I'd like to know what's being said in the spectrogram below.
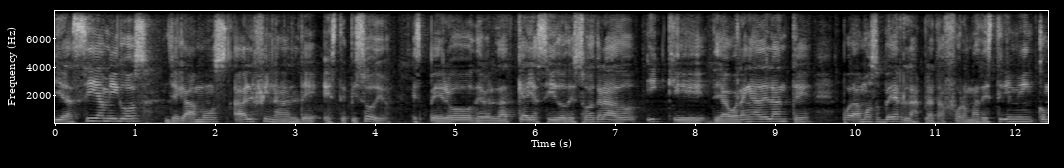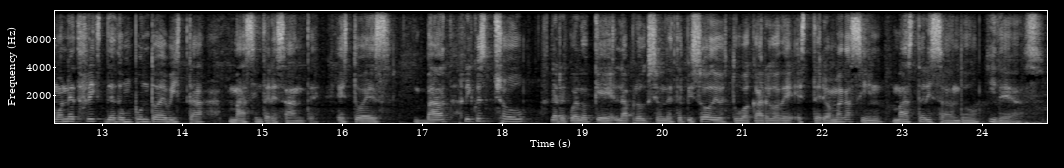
Y así amigos, llegamos al final de este episodio. Espero de verdad que haya sido de su agrado y que de ahora en adelante podamos ver las plataformas de streaming como Netflix desde un punto de vista más interesante. Esto es Bad Request Show. Les recuerdo que la producción de este episodio estuvo a cargo de Stereo Magazine, masterizando ideas.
